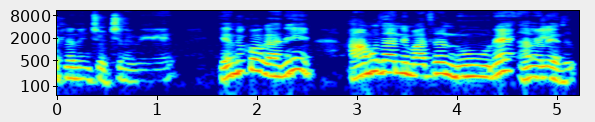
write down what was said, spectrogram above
చెట్ల నుంచి వచ్చినవే. ఎందుకో గాని ఆముదాన్ని మాత్రం నూనె అనలేదు.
